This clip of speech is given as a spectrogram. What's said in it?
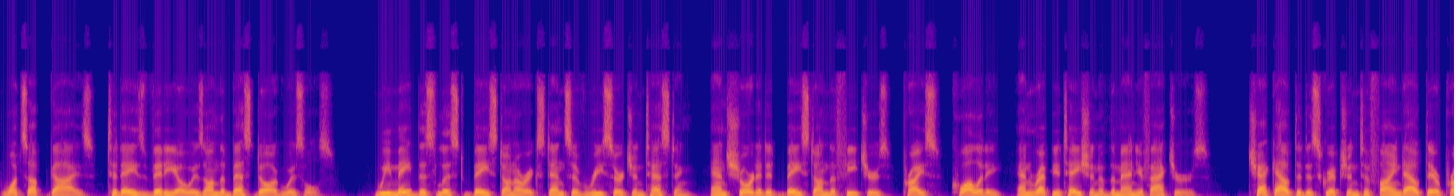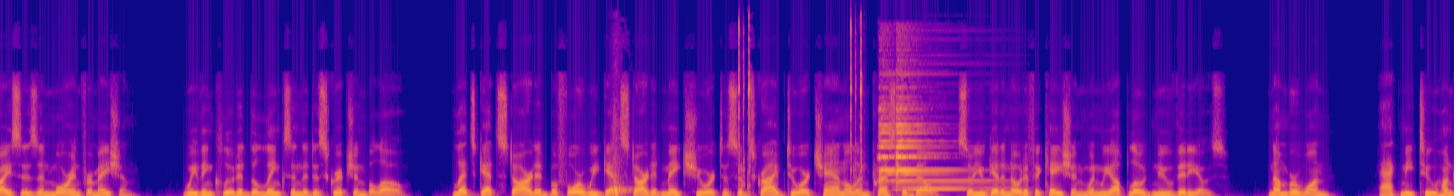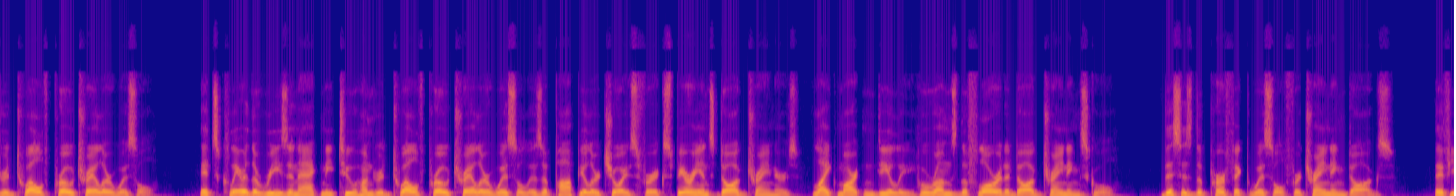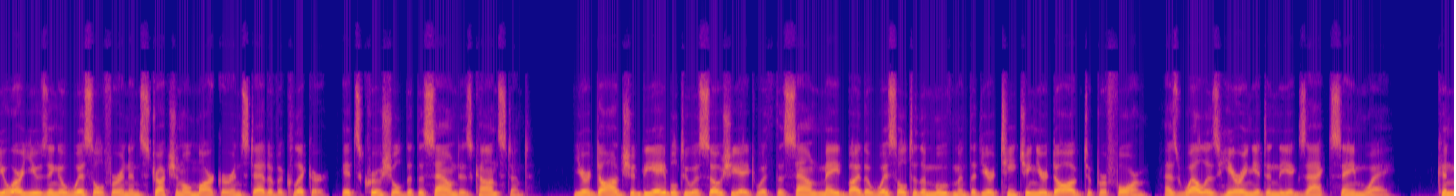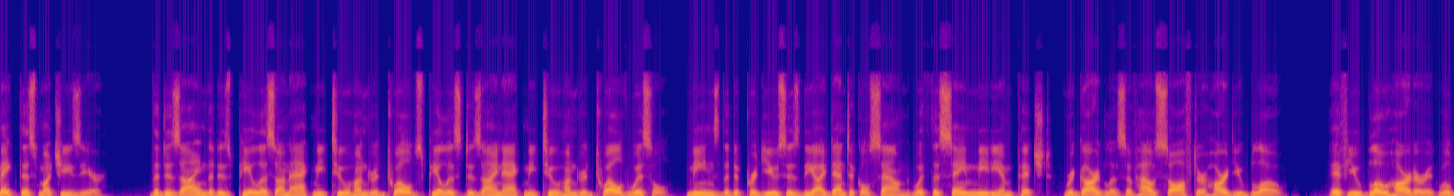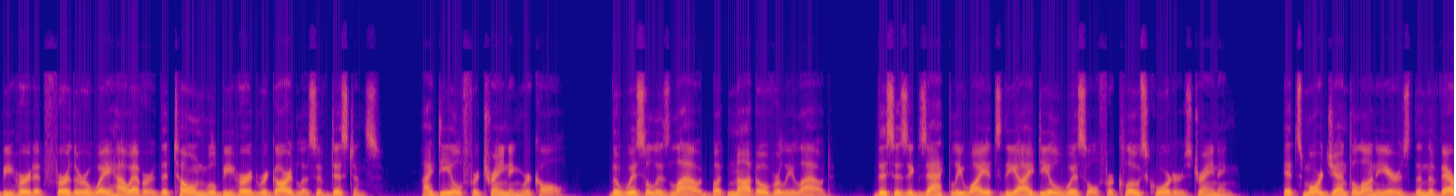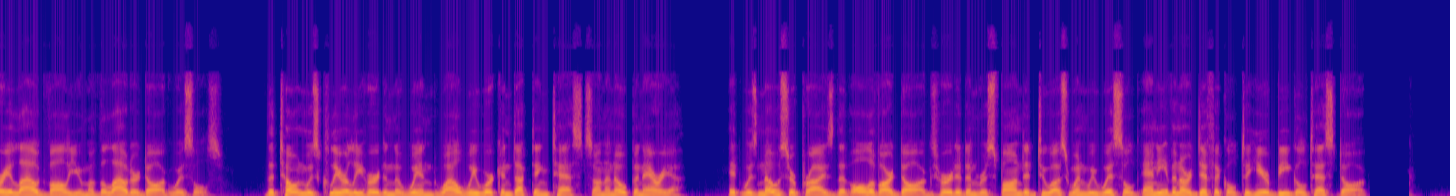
What's up guys, today's video is on the best dog whistles. We made this list based on our extensive research and testing and shorted it based on the features, price, quality, and reputation of the manufacturers. Check out the description to find out their prices and more information. We've included the links in the description below. Let's get started before we get started make sure to subscribe to our channel and press the bell so you get a notification when we upload new videos. Number 1. Acme 212 Pro Trailer Whistle. It's clear the reason Acme 212 Pro Trailer Whistle is a popular choice for experienced dog trainers like Martin Deeley who runs the Florida Dog Training School. This is the perfect whistle for training dogs. If you are using a whistle for an instructional marker instead of a clicker, it's crucial that the sound is constant. Your dog should be able to associate with the sound made by the whistle to the movement that you're teaching your dog to perform, as well as hearing it in the exact same way. Can make this much easier. The design that is peerless on Acme 212's peerless design Acme 212 whistle means that it produces the identical sound with the same medium pitched, regardless of how soft or hard you blow. If you blow harder it will be heard at further away however the tone will be heard regardless of distance. Ideal for training recall. The whistle is loud but not overly loud. This is exactly why it's the ideal whistle for close quarters training. It's more gentle on ears than the very loud volume of the louder dog whistles. The tone was clearly heard in the wind while we were conducting tests on an open area. It was no surprise that all of our dogs heard it and responded to us when we whistled and even our difficult to hear beagle test dog.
